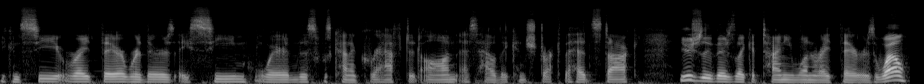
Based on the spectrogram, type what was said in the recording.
You can see right there where there's a seam where this was kind of grafted on as how they construct the headstock. Usually there's like a tiny one right there as well.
